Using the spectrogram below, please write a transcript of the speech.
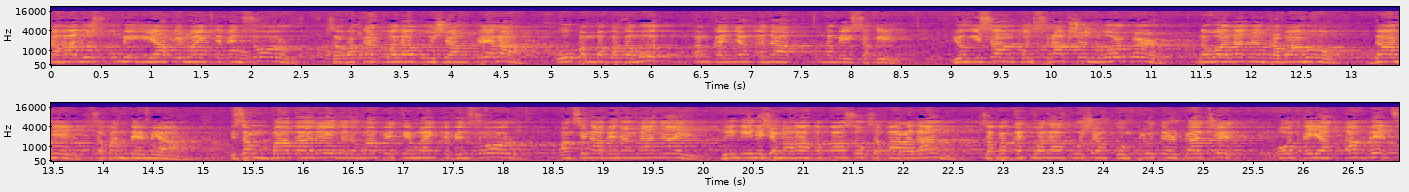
na halos umiiyak kay Mike Defensor sapagkat wala po siyang pera upang mapagamot ang kanyang anak na may sakit. Yung isang construction worker nawalan ng trabaho dahil sa pandemya. Isang bata rin na lumapit kay Mike Defensor, ang sinabi ng nanay, hindi na siya makakapasok sa paralan sapagkat wala po siyang computer gadget o kaya tablets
